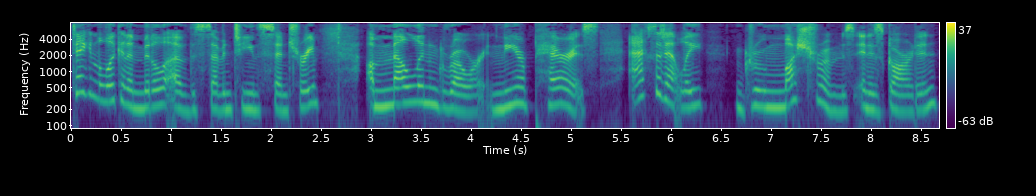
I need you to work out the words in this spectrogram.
taking a look in the middle of the 17th century, a melon grower near Paris accidentally grew mushrooms in his garden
